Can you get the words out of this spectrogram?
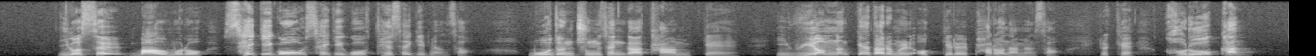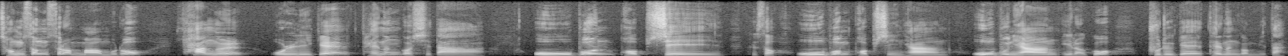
이것을 마음으로 새기고 새기고 되새기면서 모든 중생과 다 함께 이 위없는 깨달음을 얻기를 발언하면서 이렇게 거룩한 정성스러운 마음으로 향을 올리게 되는 것이다. 오분 법신. 그래서 오분 법신향, 오분향이라고 부르게 되는 겁니다.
